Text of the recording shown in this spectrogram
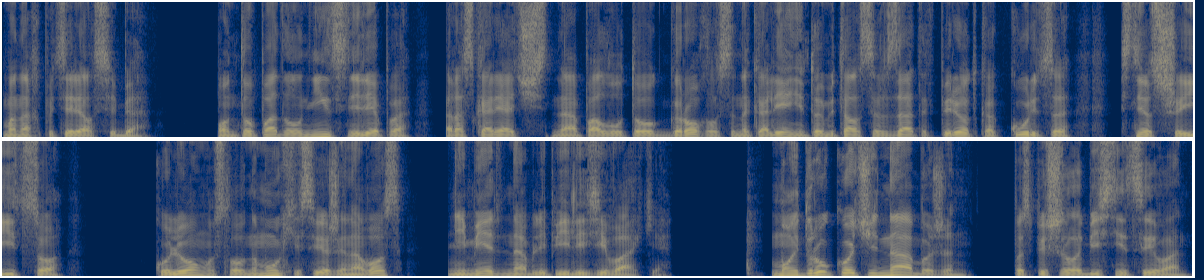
Монах потерял себя. Он то падал ниц, нелепо раскорячись на полу, то грохался на колени, то метался взад и вперед, как курица, снесшая яйцо. Кулему, словно мухи свежий навоз, немедленно облепили зеваки. «Мой друг очень набожен», — поспешил объясниться Иван.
